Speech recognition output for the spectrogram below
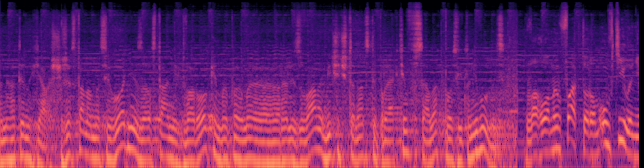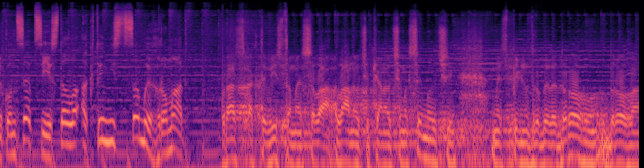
негативних явищ. Вже станом на сьогодні, за останні два роки, ми, ми реалізували більше 14 проєктів в селах по освітленні вулиць. Вагомим фактором у втіленні концепції стала активність самих громад. Раз з активістами села Лановці, П'яновці, Максимовичі ми спільно зробили дорогу. Дорога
